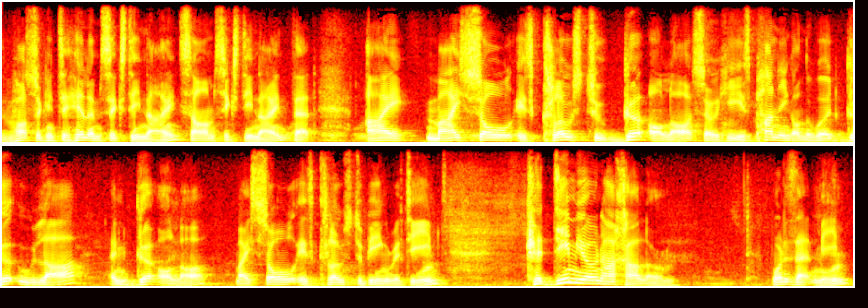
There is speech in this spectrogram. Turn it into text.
Pasuk in Tehillim 69, Psalm 69, that I my soul is close to Ge'olah, so he is punning on the word Ge'ulah and Ge'olah. My soul is close to being redeemed. Kedimyon hachalom. What does that mean?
